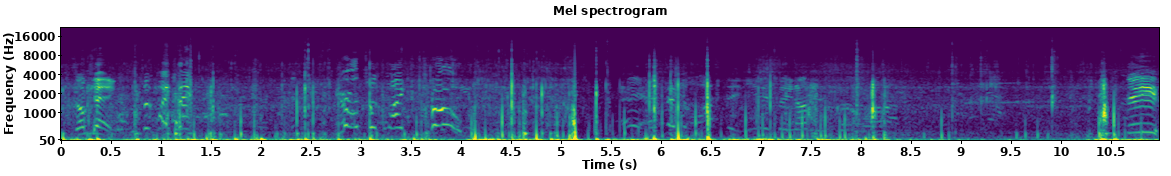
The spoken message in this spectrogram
It's okay. You took my thing. This girl took my poop. Hey, you.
